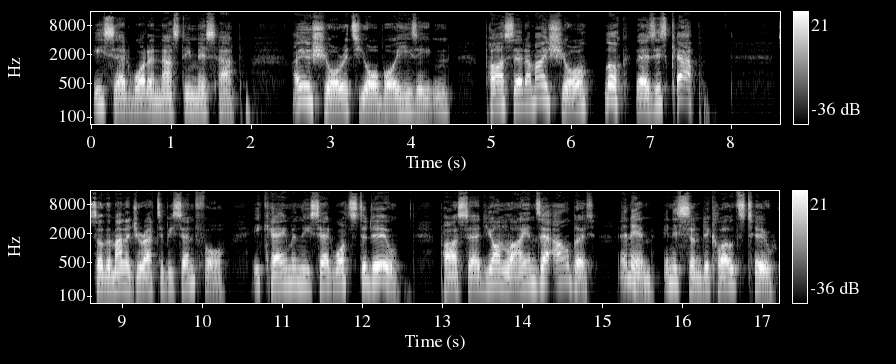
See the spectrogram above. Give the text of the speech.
He said, What a nasty mishap. Are you sure it's your boy he's eaten? Pa said, Am I sure? Look, there's his cap. So the manager had to be sent for. He came and he said, What's to do? Pa said, Yon lion's at Albert, and him in his Sunday clothes too.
